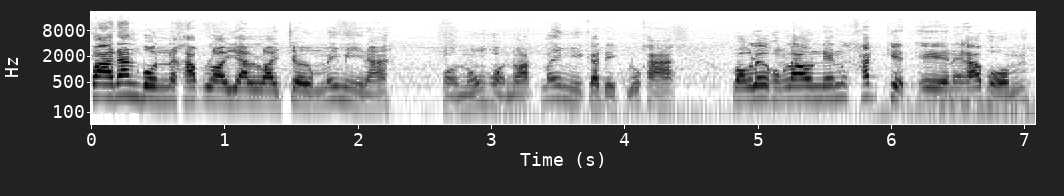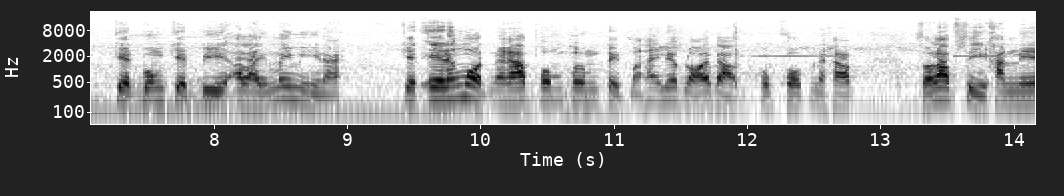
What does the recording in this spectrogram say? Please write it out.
ฝ้าด้านบนนะครับ รอยยันรอยเจิมไม่มีนะ หัวนุ้งหัวน็อตไม่มีกระดิกลูกค้า บอกเลยของเราเน้นคัดเกรด A นะครับผมเกรดวงเกรด B อะไรไม่มีนะเกรด A ทั้งหมดนะครับผมเพิ่มติดมาให้เรียบร้อยแบบครบๆนะครับสำหรับ 4 คันนี้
